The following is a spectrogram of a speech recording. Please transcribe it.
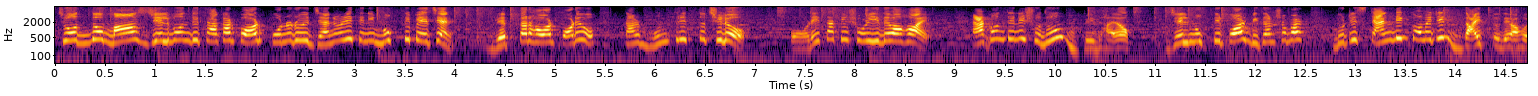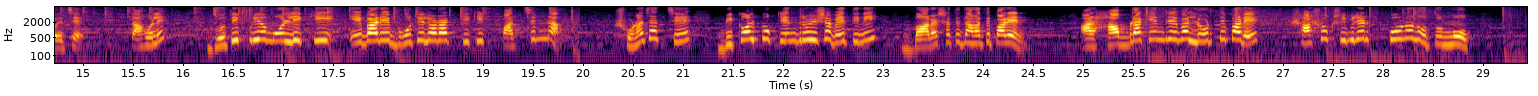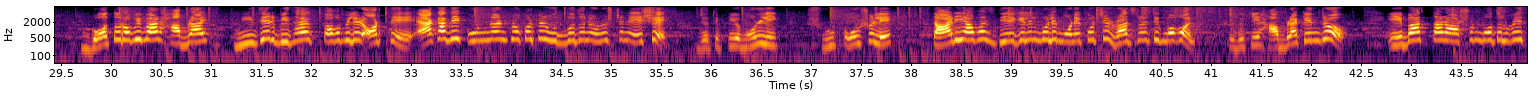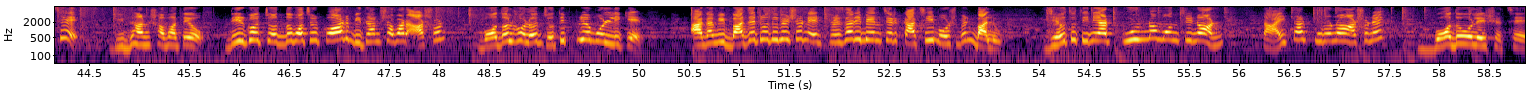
চোদ্দ মাস জেলবন্দি থাকার পর পনেরোই জানুয়ারি তিনি মুক্তি পেয়েছেন। গ্রেপ্তার হওয়ার পরেও তার মন্ত্রিত্ব ছিল। পরে তাকে সরিয়ে দেওয়া হয়। এখন তিনি শুধু বিধায়ক। জেল মুক্তির পর বিধানসভার দুটি স্ট্যান্ডিং কমিটির দায়িত্ব দেওয়া হয়েছে। তাহলে জ্যোতিপ্রিয় মল্লিক কি এবারে ভোটে লড়ার টিকিট পাচ্ছেন না? শোনা যাচ্ছে, বিকল্প কেন্দ্র হিসেবে তিনি বারাসাতে দাঁড়াতে পারেন। আর হাবড়া কেন্দ্রে এবার লড়তে পারে শাসক শিবিরের কোনো নতুন মুখ। গত রবিবার হাবড়ায় নিজের বিধায়ক তহবিলের অর্থে একাধিক উন্নয়ন প্রকল্পের উদ্বোধনী অনুষ্ঠানে এসে জ্যোতিপ্রিয় মল্লিক সুকৌশলে তারই আভাস দিয়ে গেলেন বলে মনে করছে রাজনৈতিক মহল। শুধু কি হাবড়া কেন্দ্র? এবার তার আসন বদল হয়েছে বিধানসভাতেও। দীর্ঘ চোদ্দ বছর পর বিধানসভার আসন বদল হলো জ্যোতিপ্রিয় মল্লিকের। আগামী বাজেট অধিবেশনে ট্রেজারি বেঞ্চের কাছেই বসবেন বালু। যেহেতু তিনি আর পূর্ণ মন্ত্রী নন, তাই তার পুরনো আসনে বদল এসেছে।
